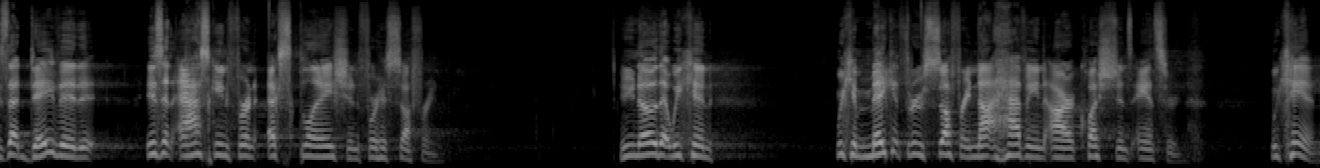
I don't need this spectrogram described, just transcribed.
is that David isn't asking for an explanation for his suffering. You know that we can, we can make it through suffering not having our questions answered. We can.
